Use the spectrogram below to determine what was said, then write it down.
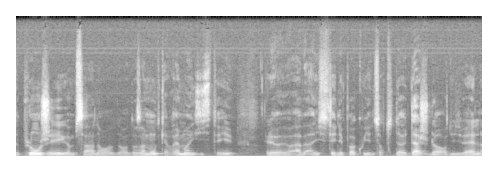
de- plongée comme ça dans, dans- dans un monde qui a vraiment existé. C'était une époque où il y a une sorte d'âge d'or du duel.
